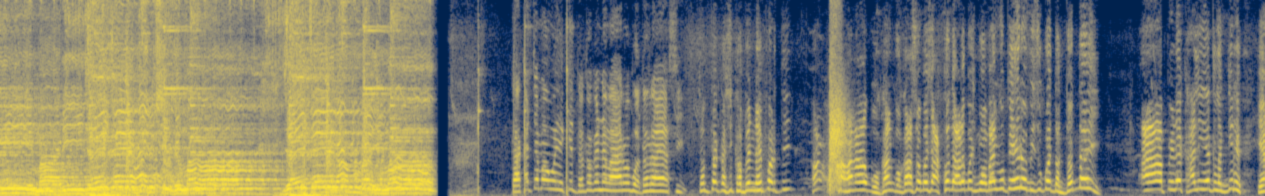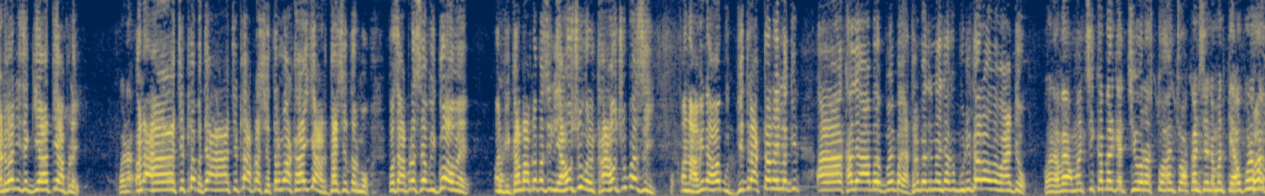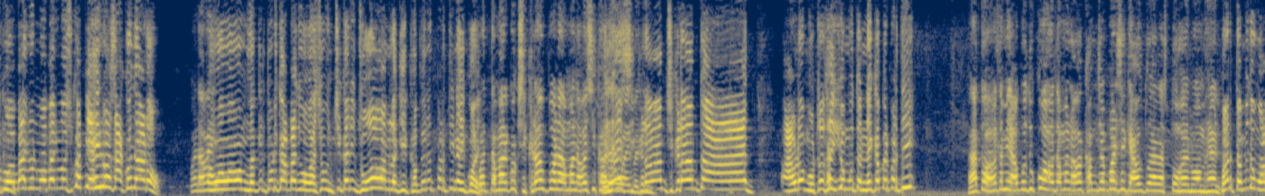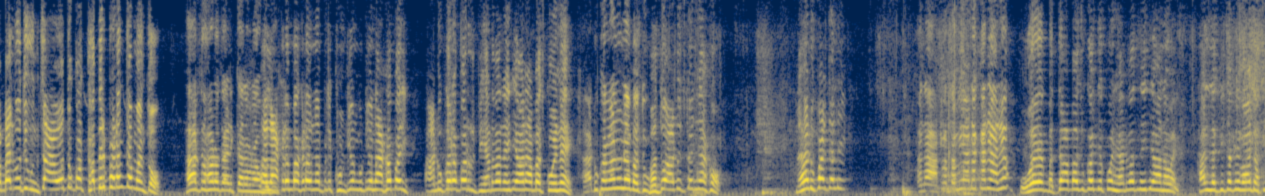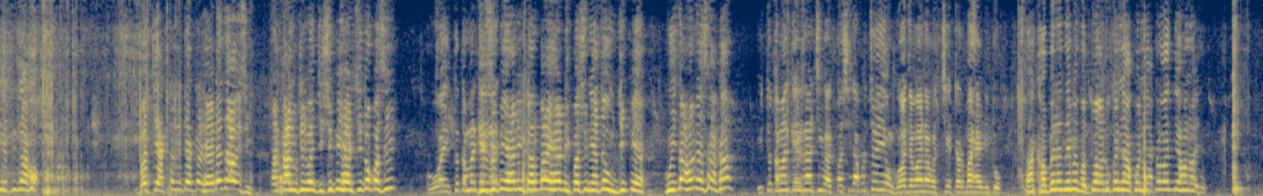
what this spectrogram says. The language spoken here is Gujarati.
મારી મારી જય જય હર્ષિદમાં જય જય રામબાઈ માં. કાકા ચમા હોય એક ધતો કરીને વાર બધો રાયા છી ચમતા કશી ખબર નહીં પડતી? હા આના બોઘાન બોઘાસો બસ આખો દાડો બસ હું પહેર્યો બીજું કોઈ ધંધો જ નહીં. આ પીણે ખાલી એક લગીર હેડવાની જગ્યા હતી આપણે. પણ અને આ કેટલા બધા આ કેટલા આપણા ક્ષેત્રમાં આખા આવી ગયા અડધા ક્ષેત્રમાં. પછી આપણે સે વીઘો હવે. અને વિઘામાં આપણે પછી લેવું છું પણ ખાવું છું પછી? અને આવીને આવા બુદ્ધિ જ રાખતા નહીં લગી આ ખાલી આ બેથરે બેથરે નહીં નાખે બુરી કરો હવે વાટ્યો પણ હવે અમને શી ખબર કે ચિયો રસ્તો હે ચોકન છે ને અમને કેવું પણ મોબાઈલ મોબાઈલ મોબાઈલમાં શું છે આખો દાડો? પણ હવે હું આમ લગીર થોડીક આ બાજુ વાસો ઊંચી કરી જોવો આમ લગી ખબર જ પડતી નહીં કોઈ. પણ તમારે કોઈક શીખડાવવું પડે અમને હવે શી ખબર અલ્યા હોય બધી. શીખડાવામ શીખડાવામ તો આવડો મોટો થઈ ગયો હું તને નહીં ખબર પડતી? હા તો હવે તમે આ બધું કહો તમને હવે ખમજમ પડશે કે આવતો આ રસ્તો હોય નોમ આમ હે પણ તમે તો મોબાઈલમાંથી ઊંચા આવો તો કોઈ ખબર પડે ને તમને તો. હાર તો હારો તાણી આ કરાવડાવું લાકડા બાકડા ના પેલી ખૂંટીઓ મૂટીઓ નાખો પડી આડું કરો પર ફેરવા નહીં દેવાના આ બસ કોઈ નહીં આડું કરવાનું ના બધું. બધું આડું જ કરી નાખો. હેડ ઉપાડ જલ્દી. અને આટલા તમે આડા કર્યા રે. ઓય બધા આ બાજુ કરી દે કોઈ હેડવા જ નહીં દેવાના હોય. હાલ લગી ચકડી વાત હતી એટલી જ રાખો. બસ ટ્રેક્ટરની ટ્રેક્ટર હેડે જ આવે છે અને કાલ ઉઠીને જીસીપી હેડસી તો પછી. એ તો તમારે કેવી જીસીપી હેડી ટર્બાઈ હેડી પછી નેચે ઊંજી પે હુઈ જાહો ને સાખા એ તો તમારે કેવી સાચી વાત પછી તો આપણે જોઈએ ઊંઘવા જવાના વચ્ચે ટરબા હેડી તો. તા ખબર જ નહીં ભાઈ બધું આડું કરી નાખો નીકળવા જ દેવાનું હોય છે.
